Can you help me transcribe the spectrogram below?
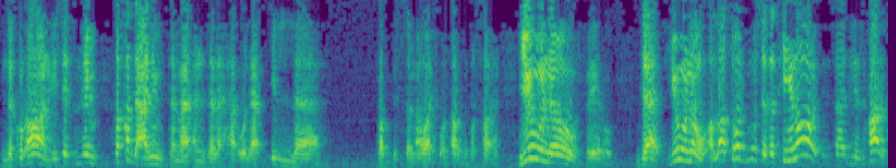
In the Quran, he said to him, لقد علمت ما أنزل هؤلاء إلا رب السماوات والأرض بصائر. You know, Pharaoh, that you know, Allah told Musa that he knows inside his heart.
